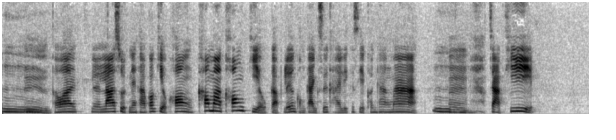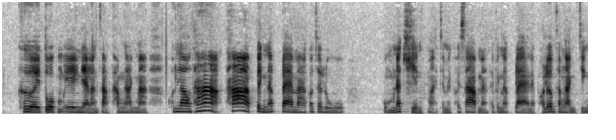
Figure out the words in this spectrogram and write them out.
อืมเพราะว่าล่าสุดนะครับ ก็เกี่ยวข้องเข้ามาข้องเกี่ยวกับเรื่องของการซื้อขายลิขสิทธิ์ค่อนข้างมากอืมจากที่เคยตัวผมเองเนี่ยหลังจากทำงานมา คนเราถ้าถ้าเป็นนักแปลมาก็จะรู้ผ มนักเขียนอาจจะไม่ค่อยทราบนะถ้าเป็นนักแปลเนี่ยพอเริ่มทำงานจริง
